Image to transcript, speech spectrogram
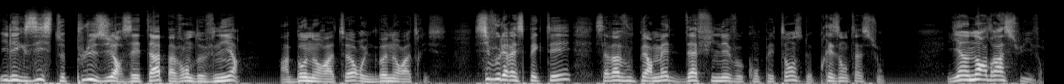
il existe plusieurs étapes avant de devenir un bon orateur ou une bonne oratrice. Si vous les respectez, ça va vous permettre d'affiner vos compétences de présentation. Il y a un ordre à suivre,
